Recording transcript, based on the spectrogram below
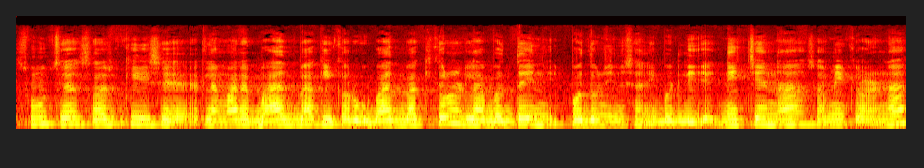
શું છે? સરખી છે. એટલે મારે બાદ બાકી કરવું. બાદ બાકી કરવું એટલે આ બધા પદોની નિશાની બદલી જાય. નીચેના સમીકરણના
